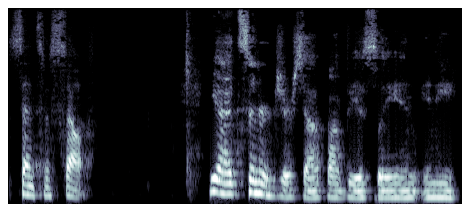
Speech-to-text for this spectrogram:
sense of self. Yeah, it centers yourself, obviously, in any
